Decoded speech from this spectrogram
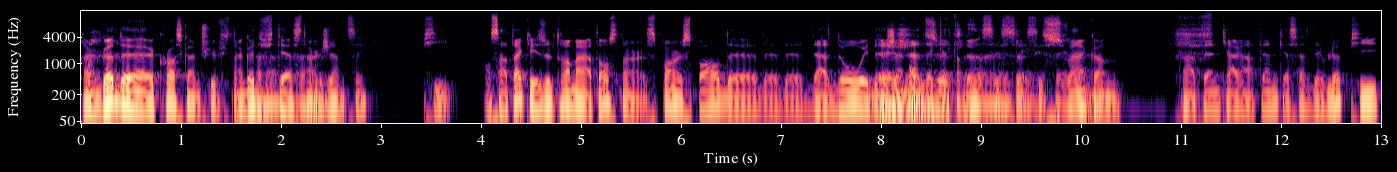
C'est un gars de cross-country. C'est un gars de Ah, vitesse. C'est ah. un jeune, tu sais. Puis on s'entend que les ultramarathons, c'est un, pas un sport de, de, de- d'ados et de, De jeunes jeunes de adultes. 14 là. ans, C'est ça. ok, C'est 16 souvent comme trentaine, quarantaine que ça se développe. Puis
